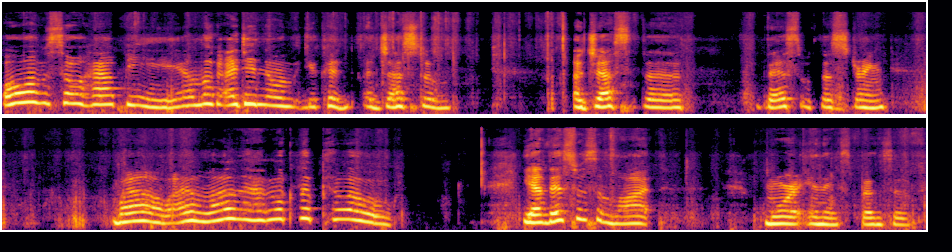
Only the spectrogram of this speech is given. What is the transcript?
Oh, I'm so happy. And look, I didn't know you could adjust the, adjust the, this with the string. Wow, I love that. Look at the pillow. Yeah, this was a lot more inexpensive.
